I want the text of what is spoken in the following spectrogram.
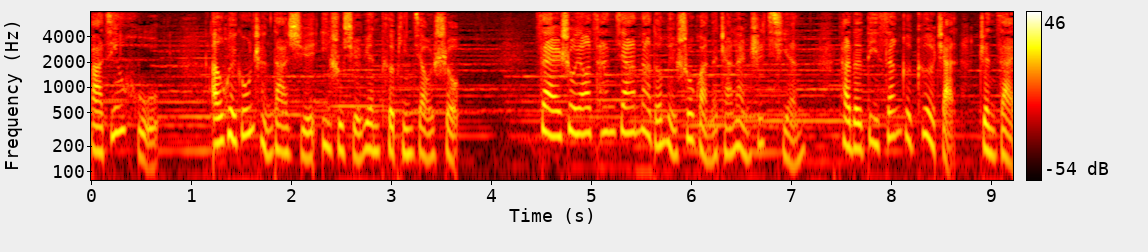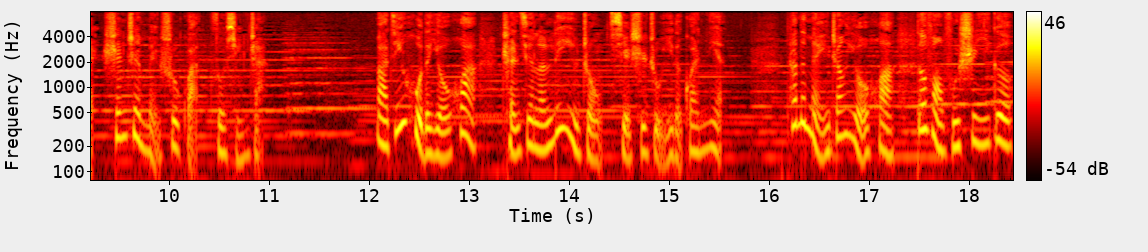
马金虎，安徽工程大学艺术学院特聘教授。在受邀参加纳德美术馆的展览之前，他的第三个个展正在深圳美术馆做巡展。马金虎的油画呈现了另一种写实主义的观念，他的每一张油画都仿佛是一个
